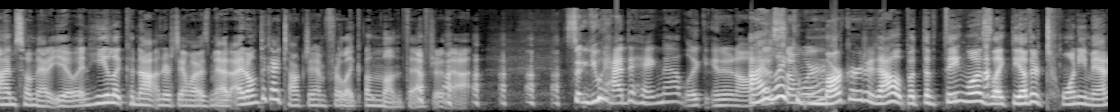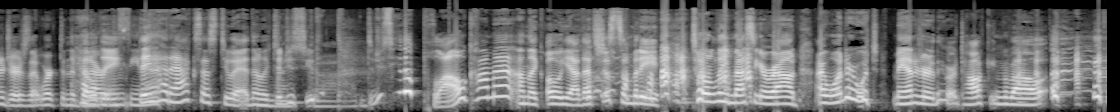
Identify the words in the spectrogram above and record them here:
I'm so mad at you. And he like could not understand why I was mad. I don't think I talked to him for like a month after that. So you had to hang that like in an office I like somewhere? markered it out, but the thing was like the other 20 managers that worked in the Had building, they it? had access to it. And they're like, oh "Did you see the Did you see the plow comment?" I'm like, "Oh yeah, that's just somebody totally messing around. I wonder which manager they were talking about."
